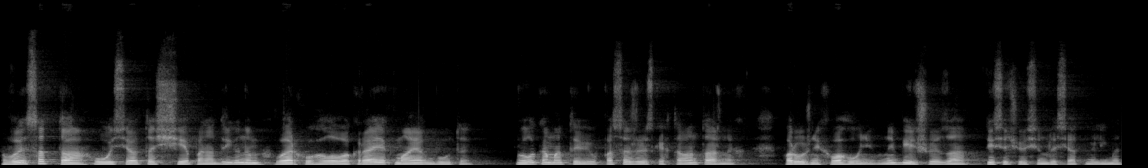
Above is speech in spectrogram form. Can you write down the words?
Висота осі автощепа над рівнем верху головок реєк має бути у локомотивів, пасажирських та вантажних порожніх вагонів не більшою за 1070 мм,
